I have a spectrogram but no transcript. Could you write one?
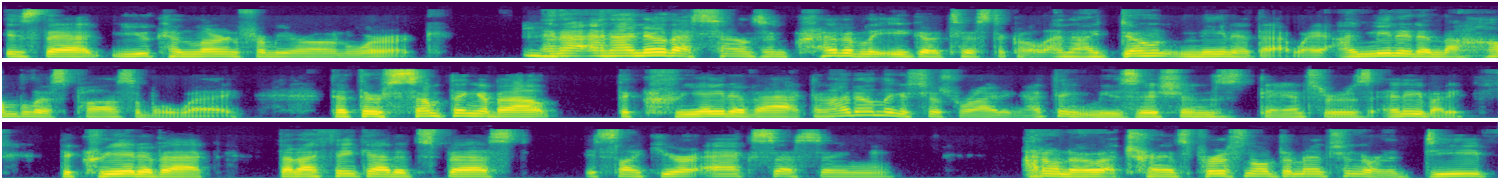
is that you can learn from your own work mm. and I, and I know that sounds incredibly egotistical and i don't mean it that way i mean it in the humblest possible way that there's something about the creative act, and I don't think it's just writing. I think musicians, dancers, anybody, the creative act that I think at its best, it's like you're accessing, I don't know, a transpersonal dimension or a deep,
